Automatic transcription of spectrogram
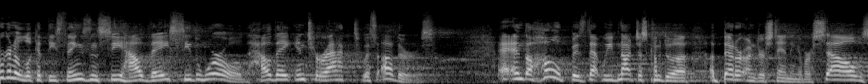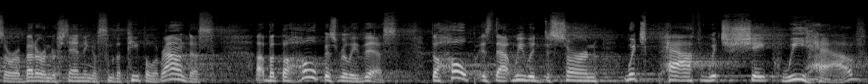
We're going to look at these things and see how they see the world, how they interact with others. And the hope is that we'd not just come to a, a better understanding of ourselves or a better understanding of some of the people around us, uh, but the hope is really this the hope is that we would discern which path, which shape we have,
